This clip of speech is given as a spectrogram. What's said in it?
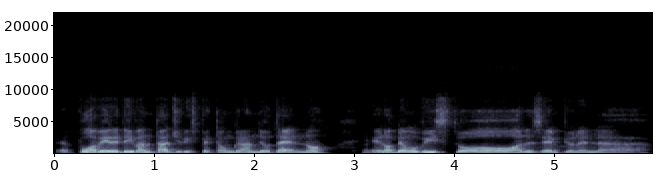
eh, può avere dei vantaggi rispetto a un grande hotel, no? E lo abbiamo visto ad esempio nel,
